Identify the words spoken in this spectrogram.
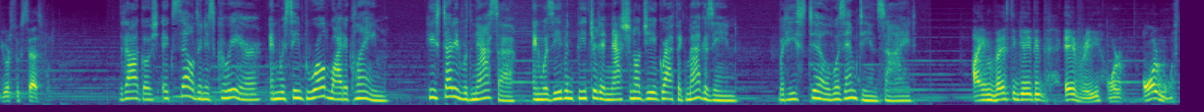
you're successful. Dragos excelled in his career and received worldwide acclaim. He studied with NASA and was even featured in National Geographic magazine, but he still was empty inside. I investigated every, or almost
